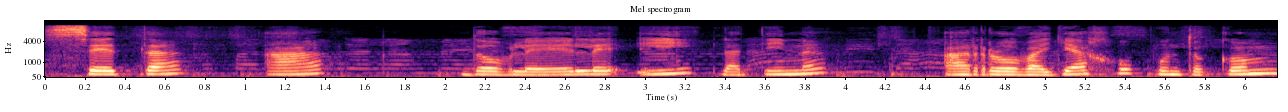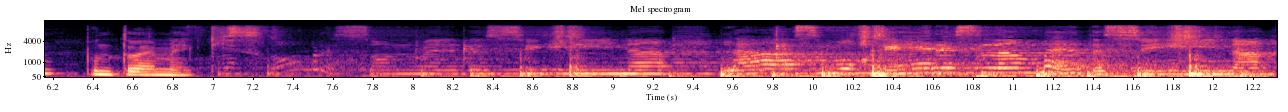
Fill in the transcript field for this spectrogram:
Z A W L I latina arroba yahoo.com.mx son medicina, las mujeres la medicina,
